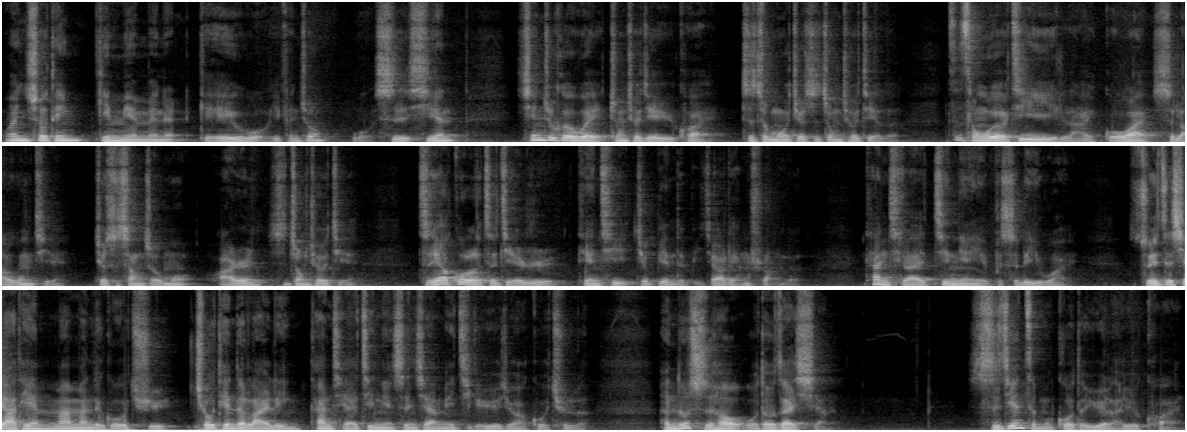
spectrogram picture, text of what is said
欢迎收听《Give me a minute》，给我一分钟。我是西恩，先祝各位中秋节愉快。这周末就是中秋节了。自从我有记忆以来，国外是劳工节，就是上周末；华人是中秋节。只要过了这节日，天气就变得比较凉爽了。看起来今年也不是例外。随着夏天慢慢的过去，秋天的来临，看起来今年剩下没几个月就要过去了。很多时候我都在想，时间怎么过得越来越快？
